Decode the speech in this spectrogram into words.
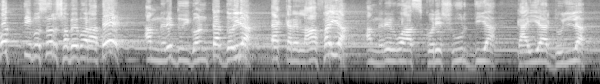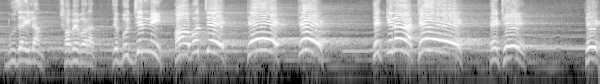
প্রতি বছর সবে বরাতে আমনেরে দুই ঘণ্টা দইরা এককারে লাফাইয়া আমনেরে ওয়াজ করে সুর দিয়া গাইয়া দুইলা বুঝাইলাম সবে বরাত। যে বুঝছেননি হ বুঝছে। ঠিক ঠিক। ঠিক কিনা? ঠিক। এ, ঠিক। ঠিক।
